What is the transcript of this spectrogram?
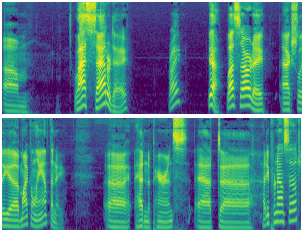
Um, last Saturday, right? Yeah, last Saturday, actually, uh, Michael Anthony uh, had an appearance at uh, how do you pronounce that?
